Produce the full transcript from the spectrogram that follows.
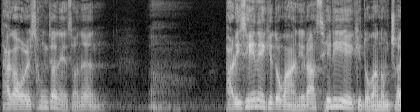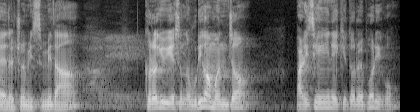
다가올 성전에서는 어, 바리새인의 기도가 아니라 세리의 기도가 넘쳐야 될 줄 믿습니다. 그러기 위해서는 우리가 먼저 바리새인의 기도를 버리고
